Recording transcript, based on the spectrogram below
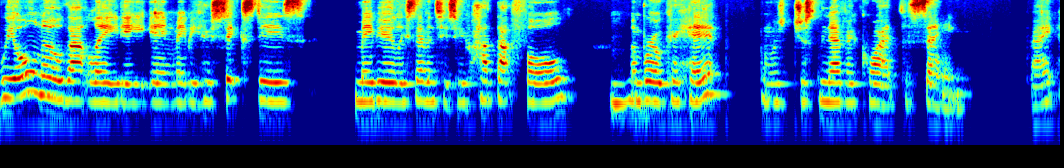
we all know that lady in maybe her 60s maybe early 70s who had that fall mm-hmm. and broke her hip and was just never quite the same right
